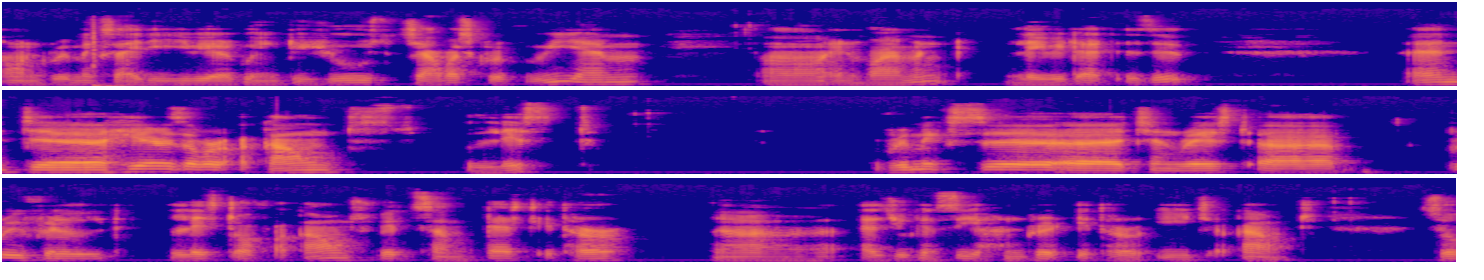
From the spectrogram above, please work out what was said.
on Remix IDE, we are going to use JavaScript VM uh, environment. Leave it as is it. And uh, here is our account list. Remix uh, generates a pre-filled list of accounts with some test ether. as you can see, 100 ether each account so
